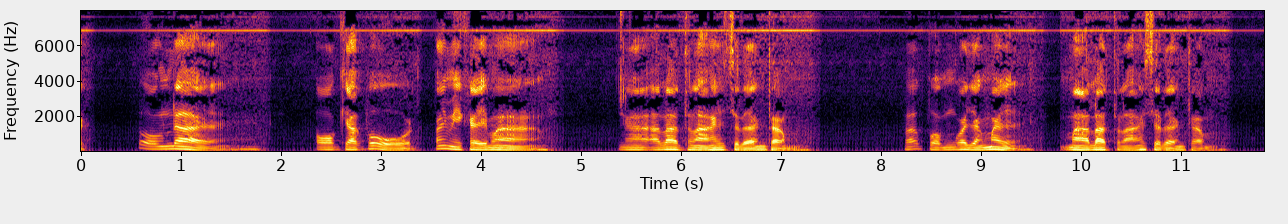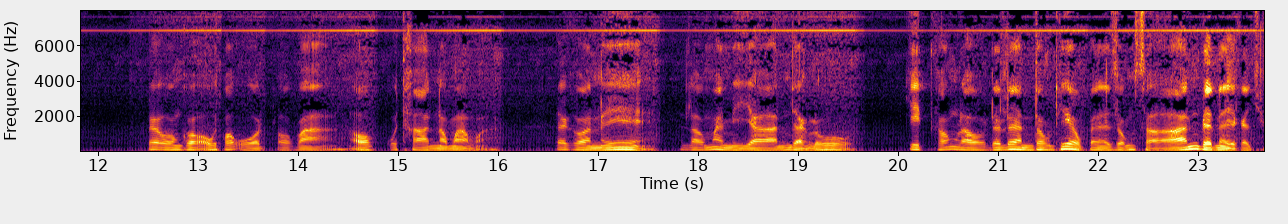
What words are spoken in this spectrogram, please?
ก พระองค์ได้ออกจากพระโอษฐ์ไม่มีใครมางาอาราธนาให้แสดงธรรม พระผมก็ยังไม่มาอาราธนาให้แสดงธรรมพระองค์ก็เอาพระโอษฐ์ออกมาออกอุทานออกมาว่าแต่ก่อนนี้เราไม่มียานอย่างรู้จิตของเราได้เล่นท่องเที่ยวไปในสงสารเป็นเอกช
